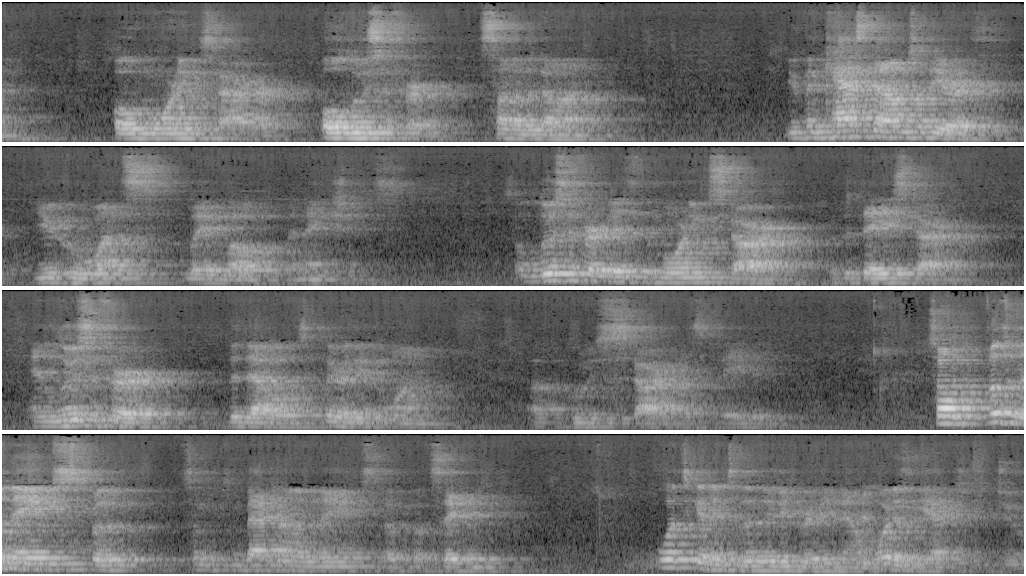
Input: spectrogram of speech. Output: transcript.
O morning star, O Lucifer, son of the dawn. You've been cast down to the earth, you who once laid low the nations. So Lucifer is the morning star, or the day star. And Lucifer, the devil, is clearly the one whose star has faded. So those are the names for some, some background on the names of, of Satan. Let's get into the nitty gritty now. What does he actually do?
